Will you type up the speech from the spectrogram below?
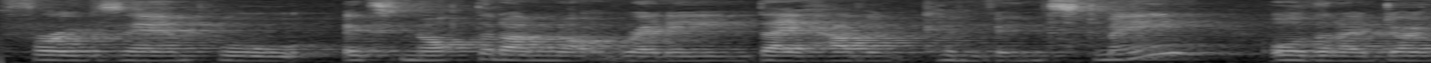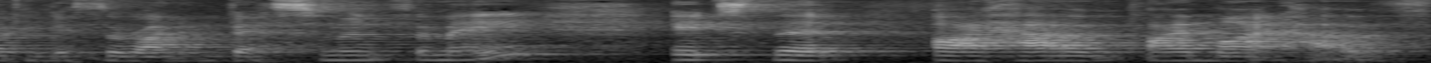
for example, it's not that I'm not ready, they haven't convinced me, or that I don't think it's the right investment for me. It's that I have, I might have,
